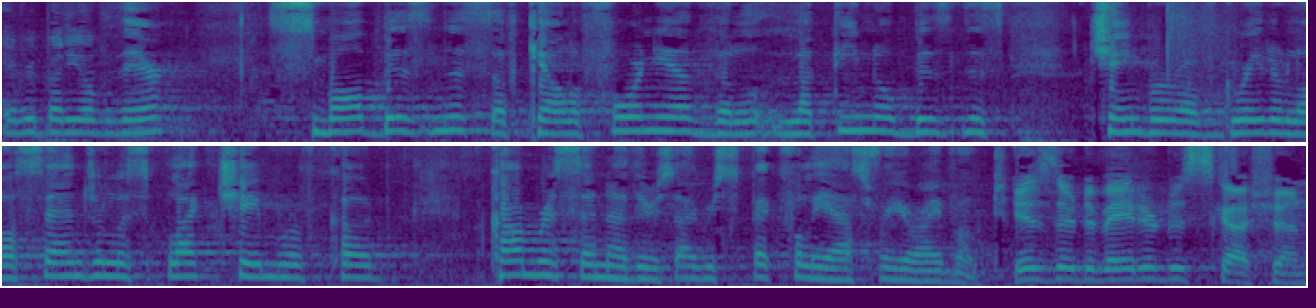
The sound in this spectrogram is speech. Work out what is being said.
everybody over there? Small Business of California, the Latino Business Chamber of Greater Los Angeles, Black Chamber of Co- Commerce, and others. I respectfully ask for your aye vote. Is there debate or discussion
